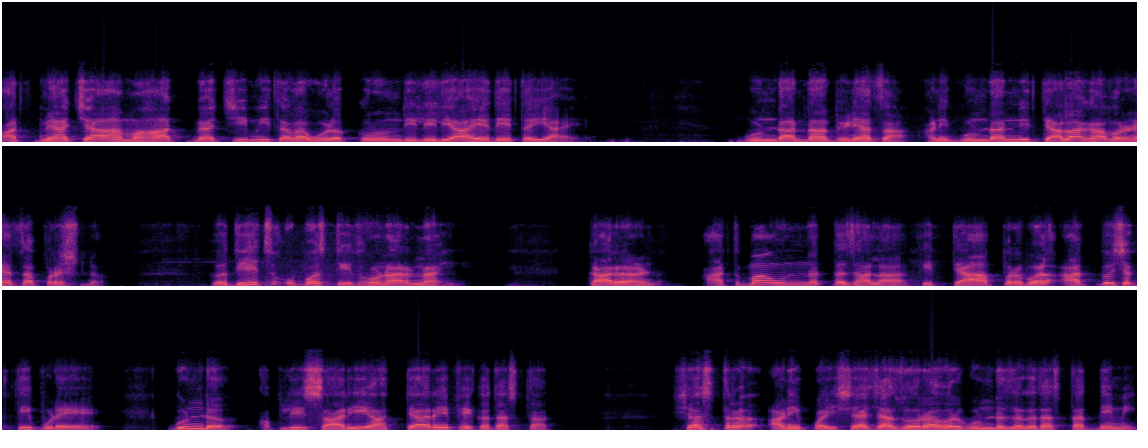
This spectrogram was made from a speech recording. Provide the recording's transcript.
आत्म्याच्या महात्म्याची मी त्याला ओळख करून दिलेली आहे देतही आहे. गुंडांना भिण्याचा आणि गुंडांनी त्याला घाबरण्याचा प्रश्न कधीच उपस्थित होणार नाही. कारण आत्मा उन्नत झाला की त्या प्रबळ आत्मशक्तीपुढे गुंड आपली सारी हत्यारे फेकत असतात. शस्त्र आणि पैशाच्या जोरावर गुंड जगत असतात नेहमी.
